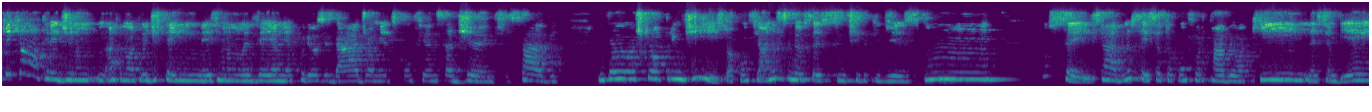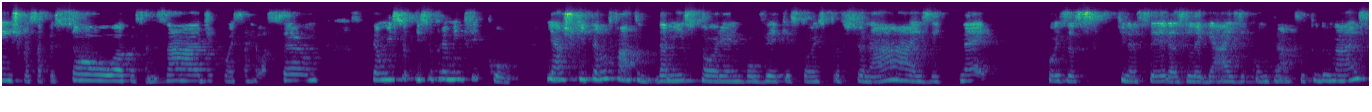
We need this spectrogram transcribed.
que, que eu não, não acreditei em mim mesma e não levei a minha curiosidade, a minha desconfiança adiante, sabe? Então, eu acho que eu aprendi isso, a confiar nesse meu sexto sentido que diz, hum, não sei, sabe? Não sei se eu estou confortável aqui, nesse ambiente, com essa pessoa, com essa amizade, com essa relação. Então, isso, isso para mim ficou. E acho que pelo fato da minha história envolver questões profissionais e né, coisas financeiras, legais e contratos e tudo mais,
